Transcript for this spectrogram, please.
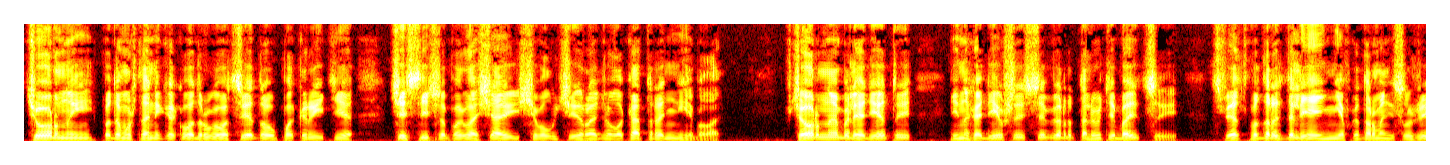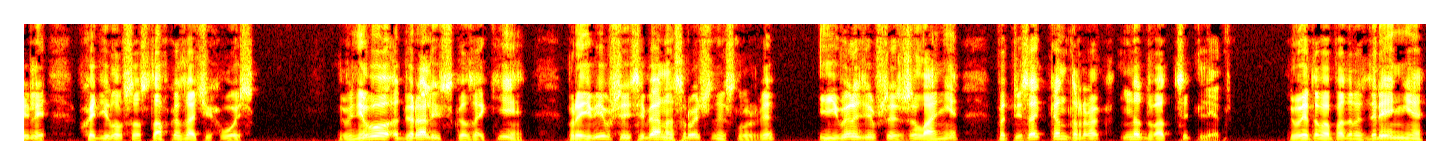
Черный, потому что никакого другого цвета у покрытия, частично поглощающего лучи радиолокатора, не было. В черное были одеты и находившиеся в вертолете бойцы. Спецподразделение, в котором они служили, входило в состав казачьих войск. В него отбирались казаки, проявившие себя на срочной службе и выразившие желание подписать контракт на 20 лет. У этого подразделения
